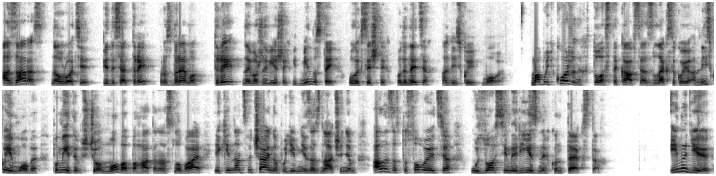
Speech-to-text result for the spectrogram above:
А зараз на уроці 53 розберемо три найважливіших відмінностей у лексичних одиницях англійської мови. Мабуть, кожен, хто стикався з лексикою англійської мови, помітив, що мова багата на слова, які надзвичайно подібні за значенням, але застосовуються у зовсім різних контекстах. Іноді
